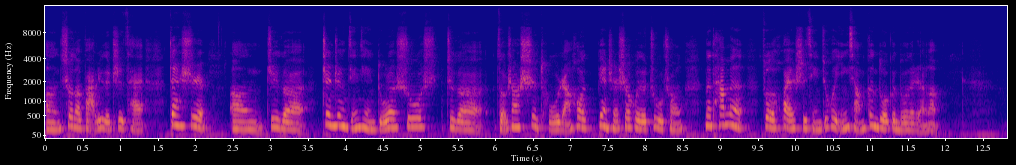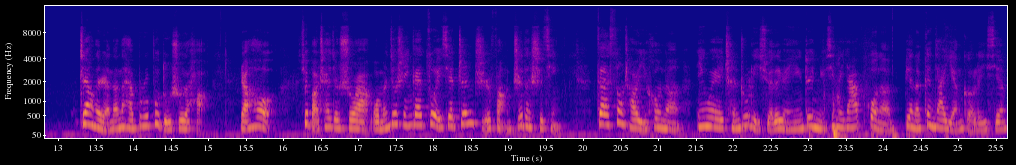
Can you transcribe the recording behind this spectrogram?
嗯，受到法律的制裁。但是，嗯，这个正正经经读了书，这个走上仕途，然后变成社会的蛀虫，那他们做的坏事情就会影响更多更多的人了。这样的人呢，那还不如不读书的好。然后薛宝钗就说啊，我们就是应该做一些真直纺织的事情。在宋朝以后呢，因为程朱理学的原因，对女性的压迫呢变得更加严格了一些，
